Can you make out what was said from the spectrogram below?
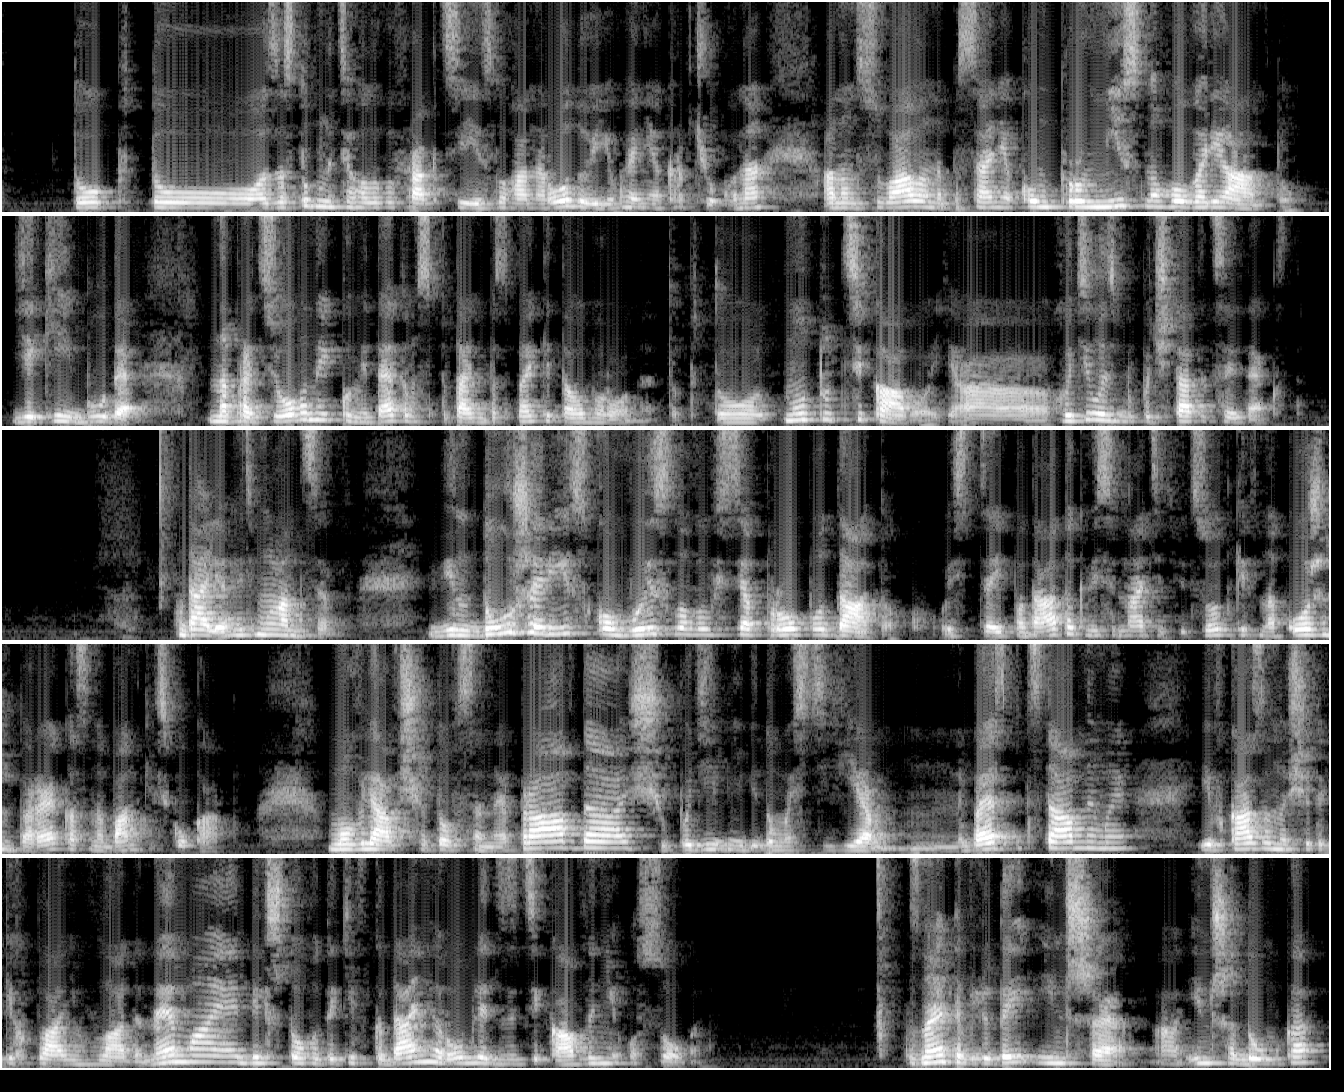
Тобто заступниця голови фракції Слуга народу Євгенія Кравчук вона анонсувала написання компромісного варіанту, який буде напрацьований комітетом з питань безпеки та оборони. Тобто, ну тут цікаво. Я хотілося б почитати цей текст. Далі Гетьманцев він дуже різко висловився про податок. Ось цей податок 18% на кожен переказ на банківську карту. Мовляв, що то все неправда, що подібні відомості є безпідставними, і вказано, що таких планів влади немає. Більш того, такі вкидання роблять зацікавлені особи. Знаєте, в людей інше, інша думка.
